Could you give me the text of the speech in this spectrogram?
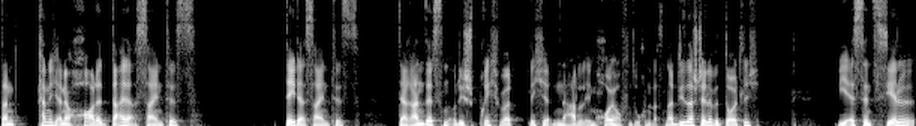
dann kann ich eine Horde Data Scientists, Data Scientists daran setzen und die sprichwörtliche Nadel im Heuhaufen suchen lassen. An dieser Stelle wird deutlich, wie essentiell,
